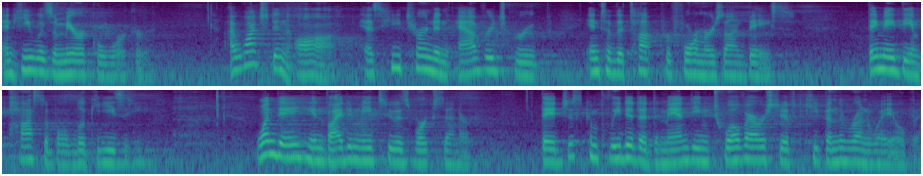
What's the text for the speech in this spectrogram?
and he was a miracle worker. I watched in awe as he turned an average group into the top performers on base. They made the impossible look easy. One day, he invited me to his work center. They had just completed a demanding 12 hour shift keeping the runway open.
